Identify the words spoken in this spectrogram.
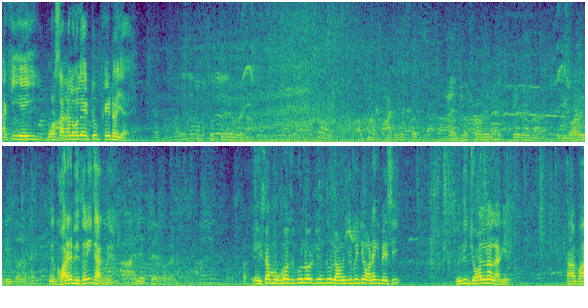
নাকি এই বর্ষাকাল হলে একটু ফেড হয়ে যায়? ঘরের ভিতরে ঘরের ভিতরেই থাকবে এইসব মুখোশগুলোর কিন্তু লংজিভিটি অনেক বেশি। যদি জল না লাগে, তা বা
